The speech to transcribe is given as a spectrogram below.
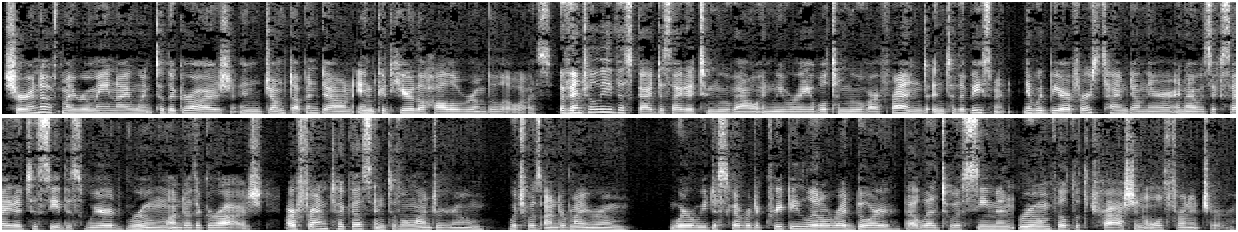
Sure enough, my roommate and I went to the garage and jumped up and down and could hear the hollow room below us. Eventually, this guy decided to move out and we were able to move our friend into the basement. It would be our first time down there and I was excited to see this weird room under the garage. Our friend took us into the laundry room, which was under my room, where we discovered a creepy little red door that led to a cement room filled with trash and old furniture.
